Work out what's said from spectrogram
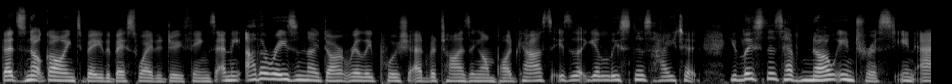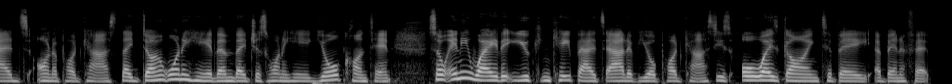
that's not going to be the best way to do things. And the other reason they don't really push advertising on podcasts is that your listeners hate it. Your listeners have no interest in ads on a podcast. They don't want to hear them, they just want to hear your content. So, any way that you can keep ads out of your podcast is always going to be a benefit.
